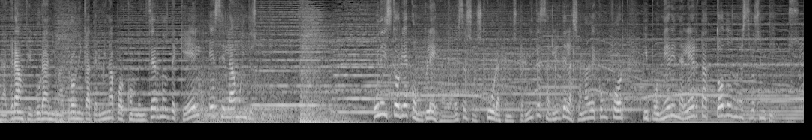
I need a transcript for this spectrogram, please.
Una gran figura animatrónica termina por convencernos de que él es el amo indiscutible. Una historia compleja y a veces oscura que nos permite salir de la zona de confort y poner en alerta todos nuestros sentidos.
